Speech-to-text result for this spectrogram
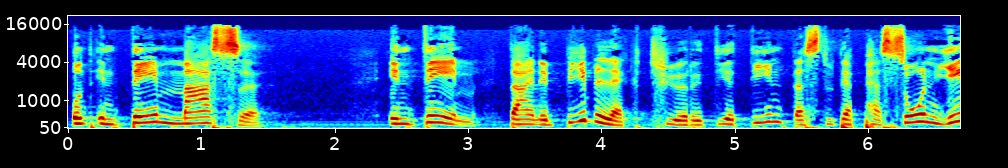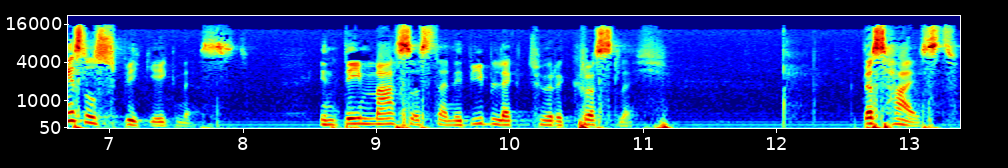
Und in dem Maße, in dem deine Bibellektüre dir dient, dass du der Person Jesus begegnest, in dem Maße ist deine Bibellektüre christlich. Das heißt,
